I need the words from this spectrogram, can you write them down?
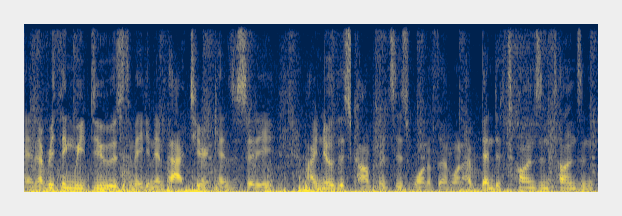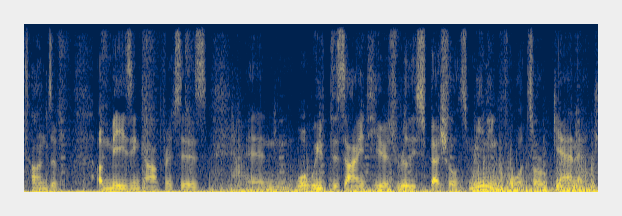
And everything we do is to make an impact here in Kansas City. I know this conference is one of them. I've been to tons and tons and tons of amazing conferences, and what we've designed here is really special. It's meaningful, it's organic,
